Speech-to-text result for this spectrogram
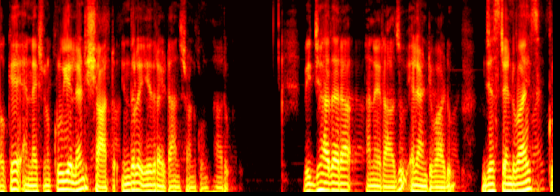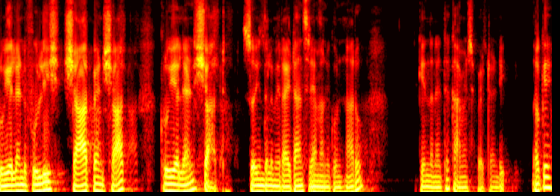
Okay and next cruel and short ఇందులో ఏది రైట్ ఆన్సర్ అనుకుంటున్నారు? విద్యాధర అనే రాజు ఎలాంటి వాడు just and wise cruel and foolish sharp and sharp cruel and short so ఇందులో మీరు రైట్ ఆన్సర్ ఏమనుకుంటున్నారు? కిందనైతే కామెంట్స్ పెట్టండి. ఓకే?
